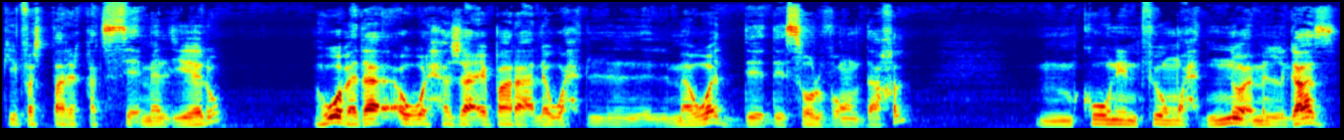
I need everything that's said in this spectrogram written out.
كيفاش طريقة الاستعمال ديالو؟ هو بعدا أول حاجة عبارة على واحد المواد des, des solvants داخل. مكونين فيهم واحد النوع من الغاز.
